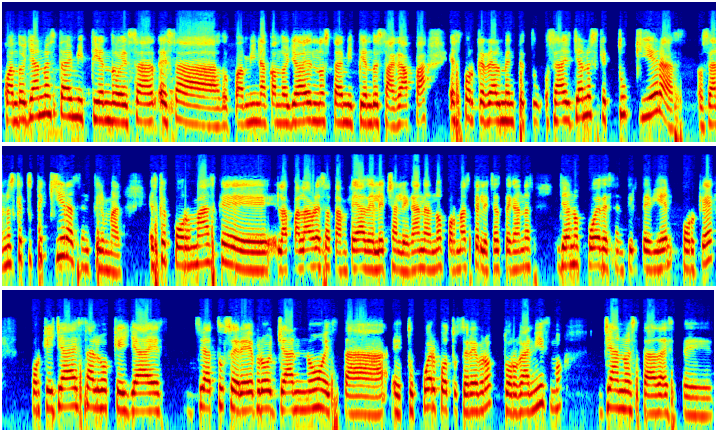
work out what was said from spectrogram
cuando ya no está emitiendo esa, esa dopamina, cuando ya no está emitiendo esa gapa, es porque realmente tú, o sea, ya no es que tú quieras, o sea, no es que tú te quieras sentir mal, es que por más que la palabra esa tan fea de le ganas, ¿no? Por más que le echaste ganas, ya no puedes sentirte bien. ¿Por qué? Porque ya es algo que ya es ya tu cerebro ya no está, eh, tu cuerpo, tu cerebro, tu organismo ya no está este,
